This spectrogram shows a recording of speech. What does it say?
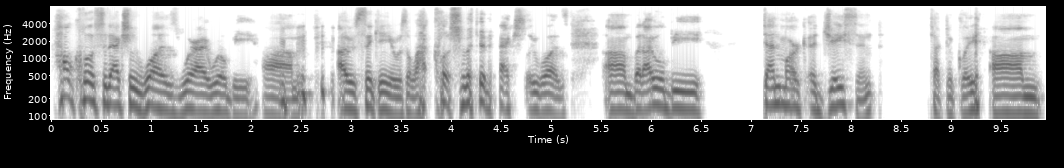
how close it actually was where I will be. Um, I was thinking it was a lot closer than it actually was, um, but I will be Denmark adjacent, technically, um,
